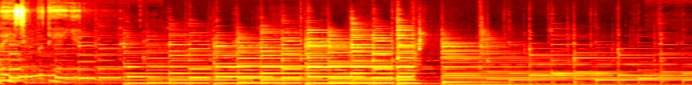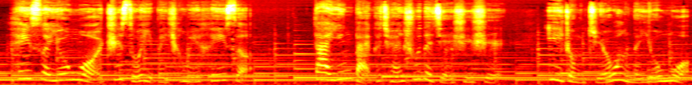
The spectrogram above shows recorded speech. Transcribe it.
类型的电影。黑色幽默之所以被称为黑色，大英百科全书的解释是一种绝望的幽默，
